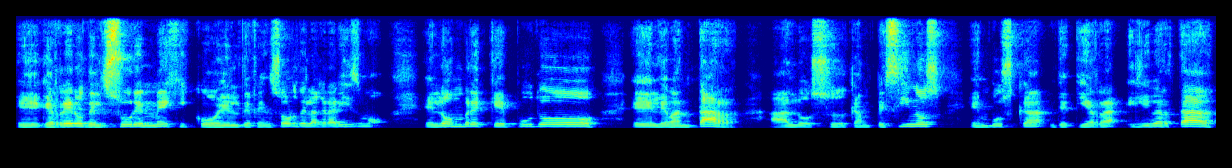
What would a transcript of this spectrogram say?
eh, guerrero del sur en México, el defensor del agrarismo, el hombre que pudo eh, levantar a los eh, campesinos en busca de tierra y libertad.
